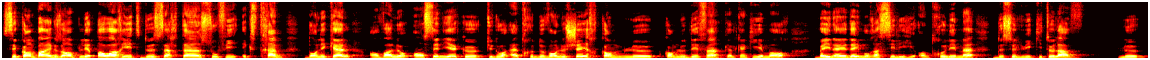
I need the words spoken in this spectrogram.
C'est comme par exemple les tawarites de certains soufis extrêmes dans lesquels on va leur enseigner que tu dois être devant le cheikh comme le, comme le défunt, quelqu'un qui est mort, entre les mains de celui qui te lave. Le,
